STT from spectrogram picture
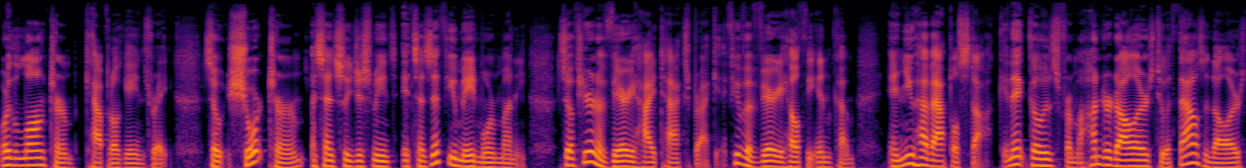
or the long term capital gains rate. So, short term essentially just means it's as if you made more money. So, if you're in a very high tax bracket, bracket, if you have a very healthy income and you have Apple stock and it goes from $100 to $1,000,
